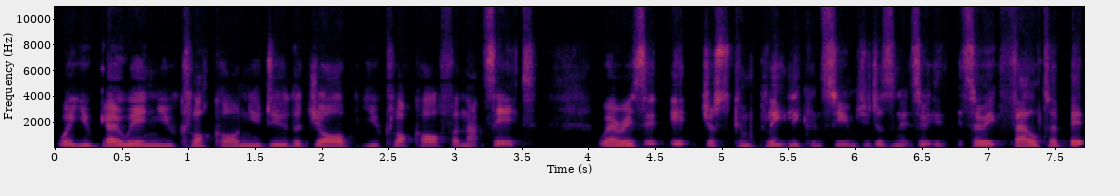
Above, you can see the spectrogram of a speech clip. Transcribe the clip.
where you go in, you clock on, you do the job, you clock off, and that's it. Mm-hmm. Whereas it, it just completely consumes you, doesn't it? So it, so it felt a bit.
